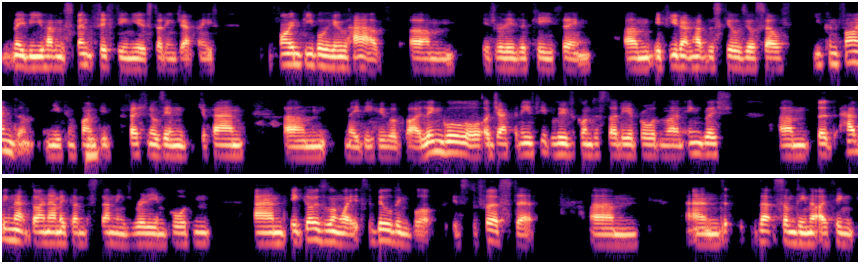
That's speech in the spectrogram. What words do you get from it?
maybe you haven't spent 15 years studying Japanese. Find people who have. Um, is really the key thing. Um, if you don't have the skills yourself, you can find them, and you can find mm. professionals in Japan, um, maybe who are bilingual or, or, Japanese people who've gone to study abroad and learn English. Um, but having that dynamic understanding is really important, and it goes a long way. It's the building block. It's the first step, um, and that's something that I think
